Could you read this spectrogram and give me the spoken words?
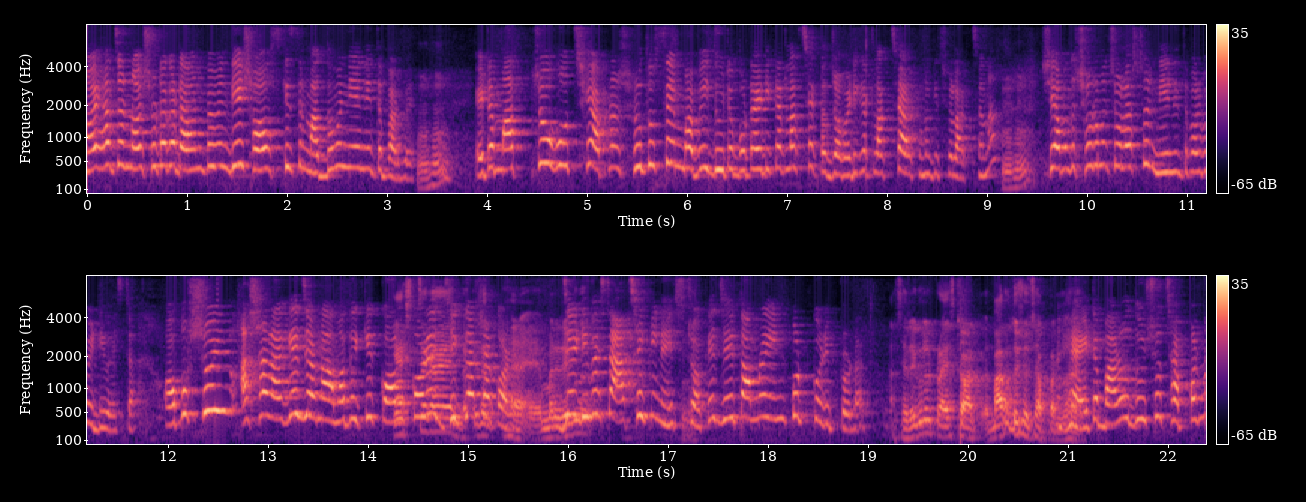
নয় হাজার নয়শো টাকা ডাউন পেমেন্ট দিয়ে সহজ কিস্তির মাধ্যমে নিয়ে নিতে পারবে। এটা মাত্র হচ্ছে আপনার শুধু সেম ভাবেই দুইটা ভোটার আইডি কার্ড লাগছে একটা জব আইডি কার্ড লাগছে আর কোনো কিছু লাগছে না। সে আমাদের শোরুমে চলে আসলে নিয়ে নিতে পারবে এই ডিভাইসটা অবশ্যই আসার আগে যেন আমাদেরকে কল করে জিজ্ঞাসা করে হ্যাঁ, মানে যে ডিভাইসটা আছে কিনা স্টকে যেহেতু আমরা ইম্পোর্ট করি প্রোডাক্ট আচ্ছা রেগুলার প্রাইসটা বারো দুশো ছাপ্পান্ন হ্যাঁ এটা বারো দুইশো ছাপ্পান্ন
